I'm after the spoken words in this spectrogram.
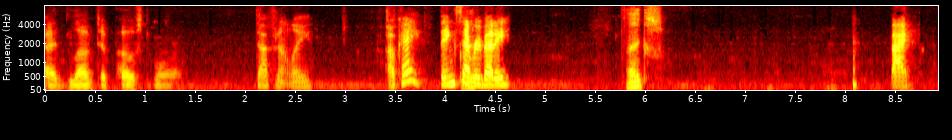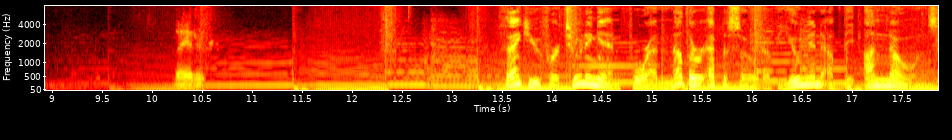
I'd love to post more. Definitely. Okay. Thanks, Great. everybody. Thanks. Bye. Later. Thank you for tuning in for another episode of Union of the Unknowns.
